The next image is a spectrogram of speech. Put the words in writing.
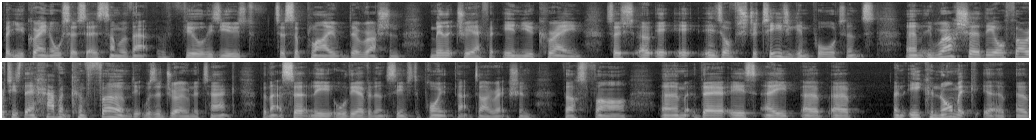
But Ukraine also says some of that fuel is used to supply the Russian military effort in Ukraine. So uh, it, it is of strategic importance. Um, Russia, the authorities there haven't confirmed it was a drone attack, but that certainly all the evidence seems to point that direction thus far. Um, there is a, a, a an economic uh, uh,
